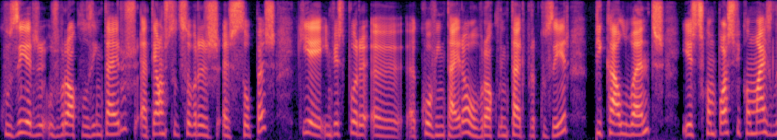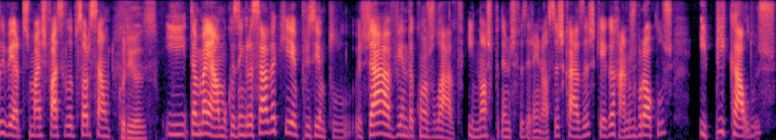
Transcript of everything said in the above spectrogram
cozer os brócolos inteiros, até há um estudo sobre as, as sopas, que é, em vez de pôr uh, a couve inteira ou o brócolis inteiro para cozer, picá-lo antes, estes compostos ficam mais libertos, mais fácil absorção. Curioso. E também há uma coisa engraçada que é, por exemplo, já à venda congelado, e nós podemos fazer em nossas casas, que é agarrar nos brócolos e picá-los,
